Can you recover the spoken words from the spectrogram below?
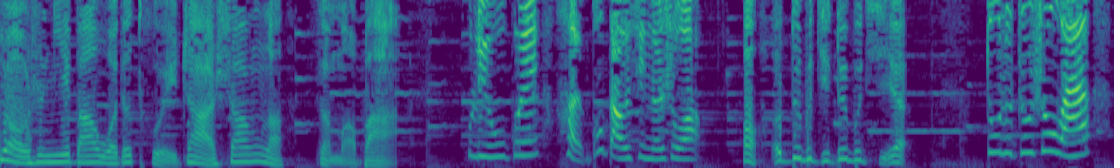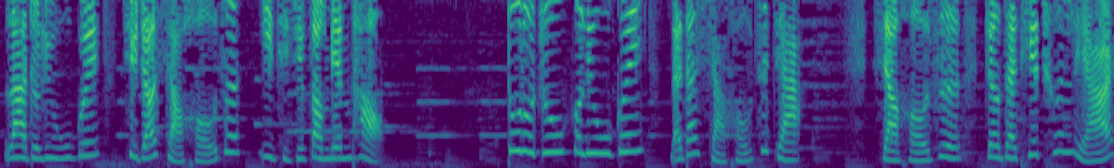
要是你把我的腿炸伤了怎么办？绿乌龟很不高兴地说：“哦，对不起，对不起。”嘟噜猪说完，拉着绿乌龟去找小猴子一起去放鞭炮。嘟噜猪和绿乌龟来到小猴子家，小猴子正在贴春联儿，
